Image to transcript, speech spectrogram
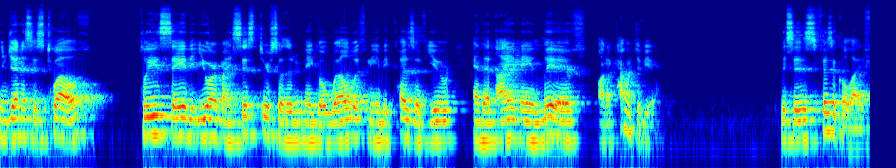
In Genesis 12, please say that you are my sister so that it may go well with me because of you and that I may live on account of you. This is physical life.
